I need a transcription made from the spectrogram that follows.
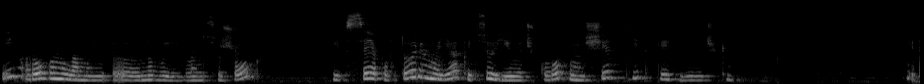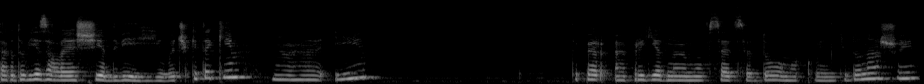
і робимо е, новий ланцюжок. І все повторюємо, як і цю гілочку. Робимо ще дві такі гілочки. І так, дов'язала я ще дві гілочки такі. Е, і тепер е, приєднуємо все це до морквинки до нашої.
